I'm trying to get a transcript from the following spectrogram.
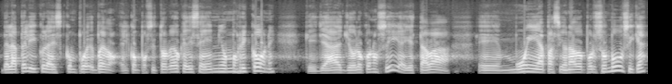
de la película es, bueno, el compositor veo que dice Ennio Morricone, que ya yo lo conocía y estaba eh, muy apasionado por su música.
